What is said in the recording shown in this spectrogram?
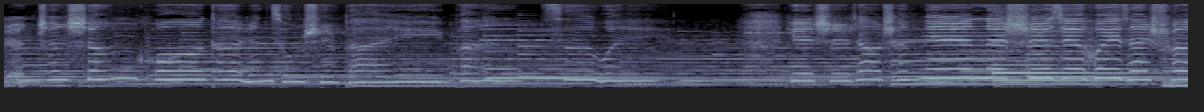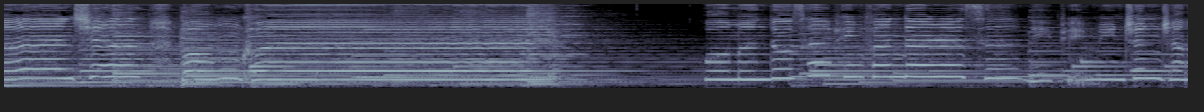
认真生活的人总是百般滋味，也知道成年人的世界会在瞬间崩溃。我们都在平凡的日子里拼命挣扎，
